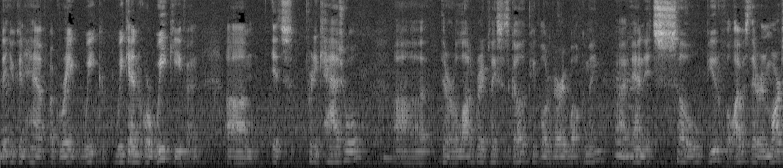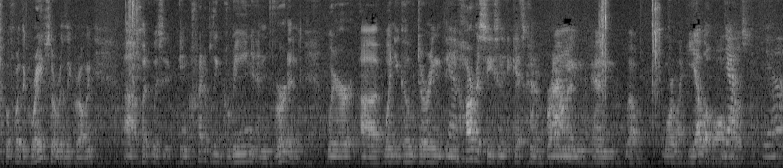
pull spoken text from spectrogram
that you can have a great week, weekend, or week even. Um, it's pretty casual. Uh, there are a lot of great places to go. People are very welcoming, uh, and it's so beautiful. I was there in March before the grapes were really growing, uh, but it was incredibly green and verdant. Where uh, when you go during the Yeah. harvest season, it gets kind of brown and, and well, more like yellow almost. Yeah.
